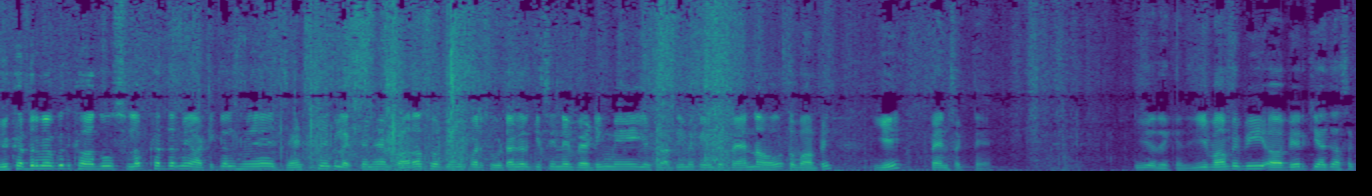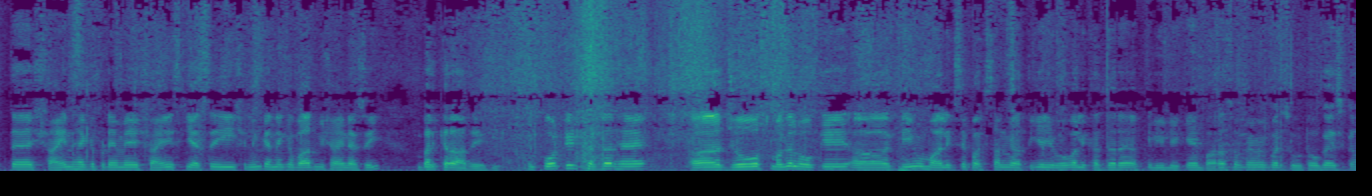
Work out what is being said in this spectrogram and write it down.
ये खद्दर मैं आपको दिखा दूँ स्लब खद्दर में आर्टिकल है जेंट्स में कलेक्शन है, बारह सौ रुपये में पर सूट अगर किसी ने वेडिंग में या शादी में कहीं पे पहनना हो तो वहाँ पे ये पहन सकते हैं। ये देखें ये वहाँ पे भी वेयर किया जा सकता है। शाइन है कपड़े में शाइन इसकी ऐसे ही शिलिंग करने के बाद भी शाइन ऐसे ही। बरकरार रहेगी। इम्पोर्टेड खद्दर है जो स्मगल होके कई ममालिक से पाकिस्तान में आती है, ये वो वाली खद्दर है, आपके लिए लेके आए। बारह सौ रुपये में पर सूट होगा इसका।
